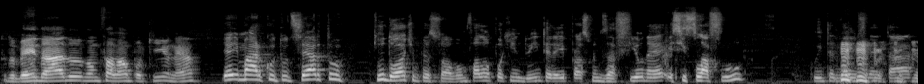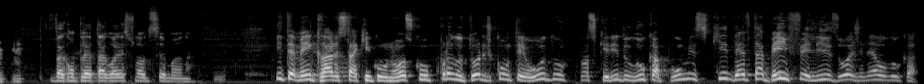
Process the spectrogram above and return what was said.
Tudo bem, Dado. Vamos falar um pouquinho, né? E aí, Marco, tudo certo? Tudo ótimo, pessoal. Vamos falar um pouquinho do Inter aí, próximo desafio, né? Esse Fla-Flu o Inter vai enfrentar, vai completar agora esse final de semana. E também, claro, está aqui conosco o produtor de conteúdo, nosso querido Luca Pumes, que deve estar bem feliz hoje, né, o Luca?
